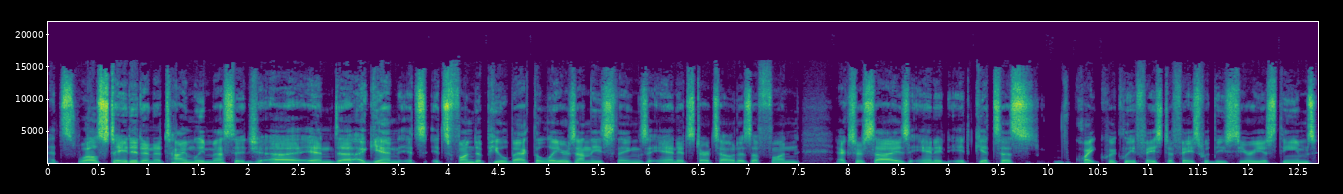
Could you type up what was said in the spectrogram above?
That's well stated and a timely message. Uh, and uh, again, it's it's fun to peel back the layers on these things, and it starts out as a fun exercise, and it, it gets us quite quickly face to face with these serious themes.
